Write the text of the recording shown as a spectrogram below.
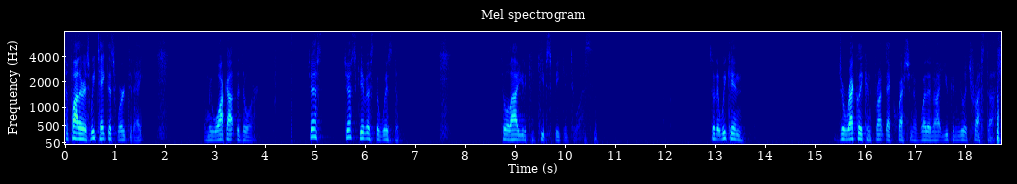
So, Father, as we take this word today and we walk out the door, just, just give us the wisdom to allow you to keep speaking to us so that we can directly confront that question of whether or not you can really trust us.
